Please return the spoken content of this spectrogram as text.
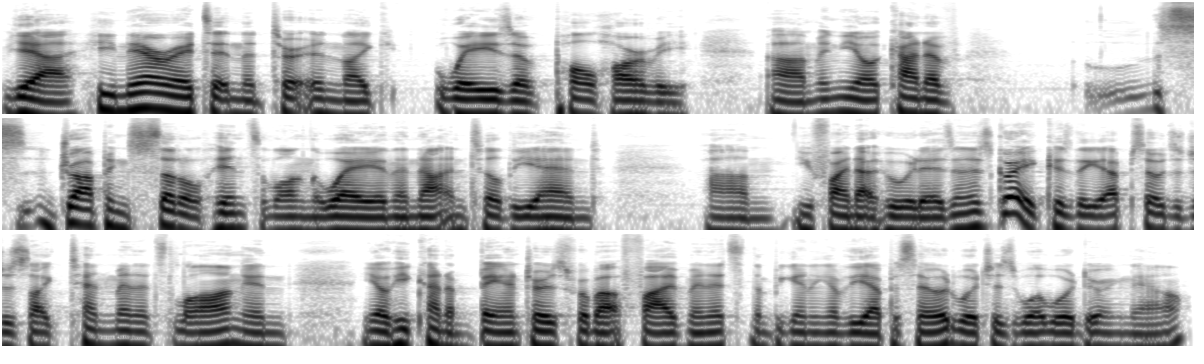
Yeah, he narrates it in the ter- in like ways of Paul Harvey, um, and you know, kind of s- dropping subtle hints along the way, and then not until the end. Um, you find out who it is, and it's great because the episodes are just like ten minutes long, and you know he kind of banters for about five minutes in the beginning of the episode, which is what we're doing now.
